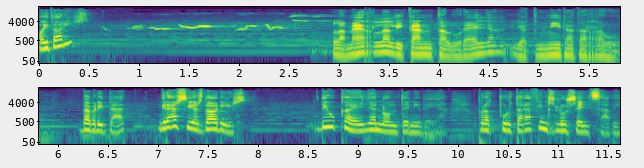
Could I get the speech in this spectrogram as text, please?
oi Doris? La merla li canta a l'orella i et mira de reull. De veritat? Gràcies, Doris. Diu que ella no en té ni idea, però et portarà fins l'ocell savi.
